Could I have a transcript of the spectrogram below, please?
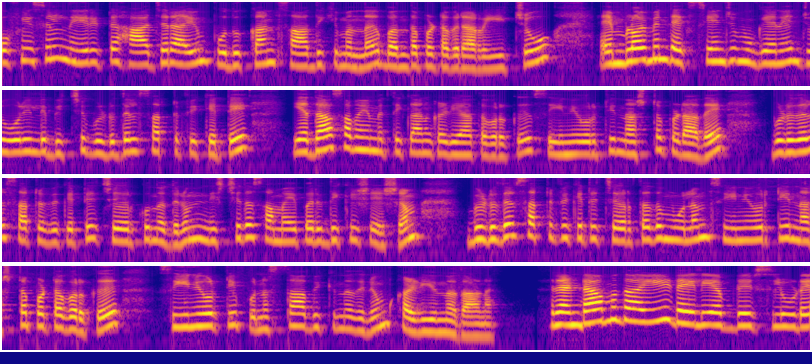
ഓഫീസിൽ നേരിട്ട് ഹാജരായും പുതുക്കാൻ സാധിക്കുമെന്ന് ബന്ധപ്പെട്ടവർ അറിയിച്ചു. എംപ്ലോയ്മെന്റ് എക്സ്ചേഞ്ച് മുഖേന ജോലി ലഭിച്ച് വിടുതൽ സർട്ടിഫിക്കറ്റ് യഥാസമയം എത്തിക്കാൻ കഴിയാത്തവർക്ക് സീനിയോറിറ്റി നഷ്ടപ്പെടാതെ വിടുതൽ സർട്ടിഫിക്കറ്റ് ചേർക്കുന്നതിനും നിശ്ചിത സമയപരിധിക്ക് ശേഷം വിടുതൽ സർട്ടിഫിക്കറ്റ് ചേർത്തത് മൂലം സീനിയോറിറ്റി നഷ്ടപ്പെട്ടവർക്ക് സീനിയോറിറ്റി പുനഃസ്ഥാപിക്കുന്നതിനും കഴിയുന്നതാണ്. രണ്ടാമതായി ഡെയിലി അപ്ഡേറ്റ്സിലൂടെ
